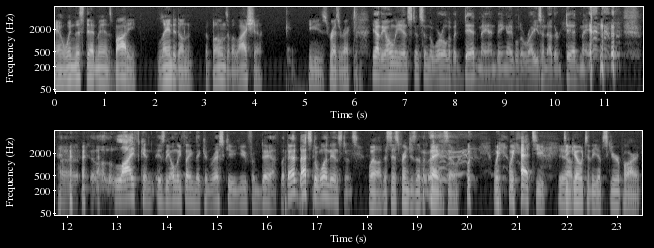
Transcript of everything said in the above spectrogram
And when this dead man's body landed on the bones of Elisha, he is resurrected. Yeah, the only instance in the world of a dead man being able to raise another dead man. uh, life can is the only thing that can rescue you from death, but that that's the one instance. Well, this is fringes of the faith, so we we had to Yeah. to go to the obscure part.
